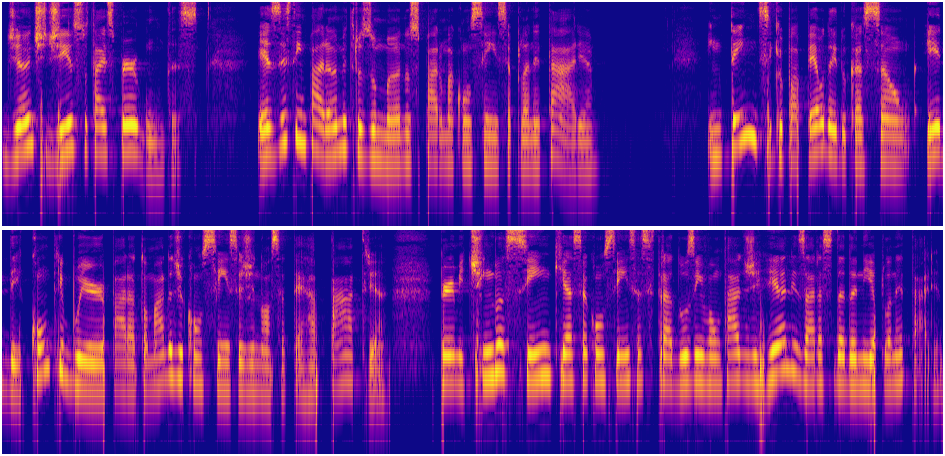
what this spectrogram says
Diante disso, tais perguntas: Existem parâmetros humanos para uma consciência planetária? Entende-se que o papel da educação é de contribuir para a tomada de consciência de nossa terra pátria, permitindo assim que essa consciência se traduza em vontade de realizar a cidadania planetária.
